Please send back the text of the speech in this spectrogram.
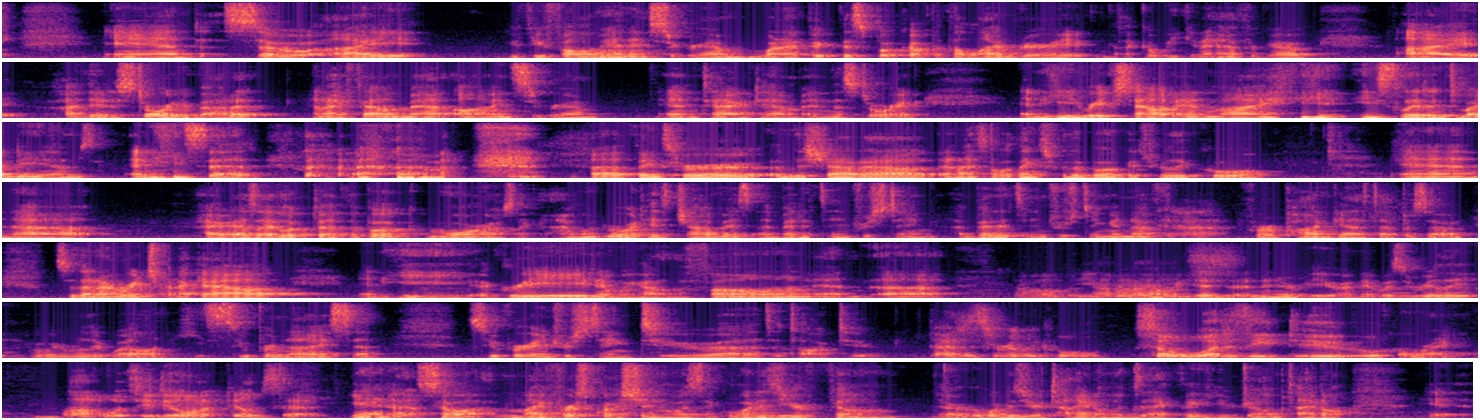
And so I, if you follow me on Instagram, when I picked this book up at the library like a week and a half ago, I, I did a story about it and I found Matt on Instagram and tagged him in the story. And he reached out and my he, he slid into my DMs and he said, um, uh, "Thanks for the shout out." And I said, "Well, thanks for the book. It's really cool." And uh, I, as I looked at the book more, I was like, "I wonder what his job is. I bet it's interesting. I bet it's interesting enough yeah. for a podcast episode." So then I reached back out and he agreed, and we got on the phone and. Uh, Oh, nice. yeah, we did an interview and it was really it went really well. And he's super nice and super interesting to uh, to talk to. That is really cool. So, what does he do? Oh, right. Uh, what's he do on a film set? Yeah. yeah. So uh, my first question was like, what is your film or what is your title exactly? Your job title?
